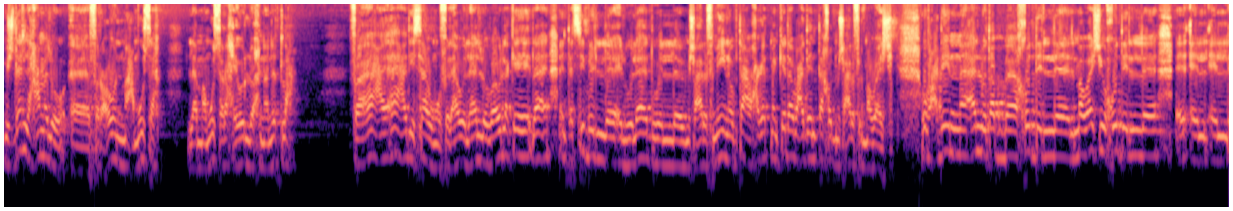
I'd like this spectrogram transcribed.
مش ده اللي عمله فرعون مع موسى لما موسى راح يقول له إحنا نطلع فقعد يساومه في الأول قال له بقول لك إيه لا أنت تسيب الولاد والمش عارف مين وبتاع وحاجات من كده وبعدين تاخد مش عارف المواشي. وبعدين قال له طب خد المواشي وخد ال ال ال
